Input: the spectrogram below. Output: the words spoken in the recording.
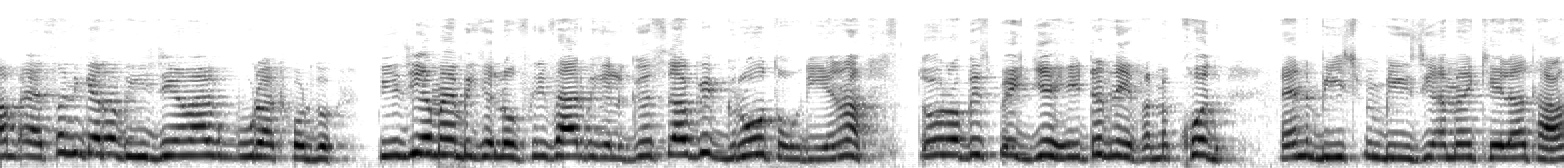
हम ऐसा नहीं कह रहे बी जी एम आई को पूरा छोड़ दो। बी जी एम आई भी खेलो फ्री फायर भी खेलो, क्योंकि आपकी ग्रोथ हो रही है ना। तो अब इस पर ये हीटर नहीं था मैं खुद, मैंने बीच में बी जी एम आई खेला था।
